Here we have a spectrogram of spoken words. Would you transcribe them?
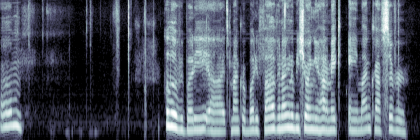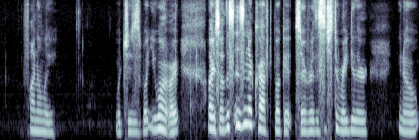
um, hello everybody, uh, it's MicroBuddy5 and I'm going to be showing you how to make a Minecraft server, finally, which is what you want, right? Okay, so this isn't a CraftBukkit server, this is just a regular, you know,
